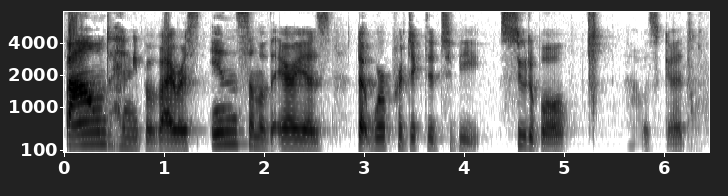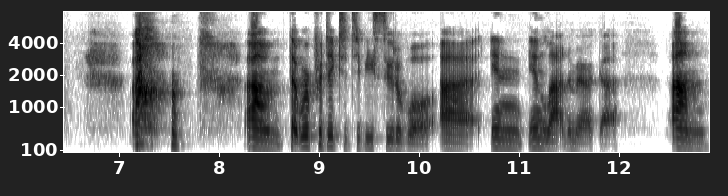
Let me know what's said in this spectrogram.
found Henipa virus in some of the areas that were predicted to be suitable. That was good. um, that were predicted to be suitable uh, in in Latin America. Um,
